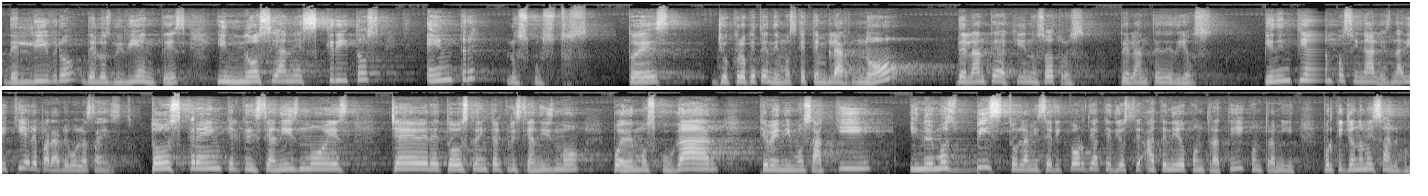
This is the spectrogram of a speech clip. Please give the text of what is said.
del libro de los vivientes y no sean escritos entre los justos. Entonces, yo creo que tenemos que temblar, no delante de aquí nosotros, delante de Dios. Vienen tiempos finales, nadie quiere pararle bolas a esto. Todos creen que el cristianismo es chévere, todos creen que el cristianismo podemos jugar, que venimos aquí y no hemos visto la misericordia que Dios ha tenido contra ti y contra mí, porque yo no me salvo.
